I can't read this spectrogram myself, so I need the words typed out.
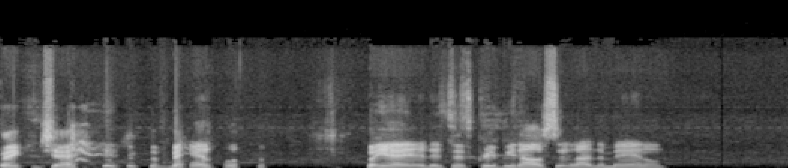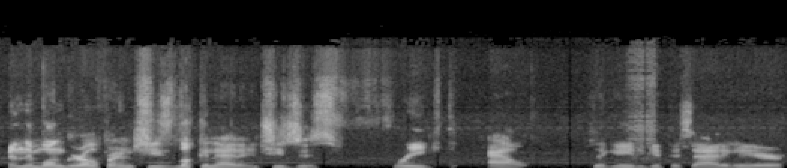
Thank you, Chad. the mantle. But yeah, and it's this creepy doll sitting on the mantle. And then one girlfriend, she's looking at it and she's just freaked out. She's like, You need to get this out of here.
